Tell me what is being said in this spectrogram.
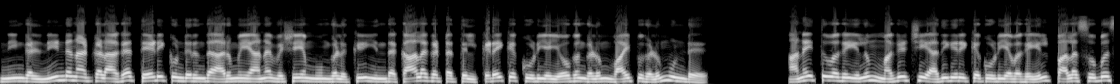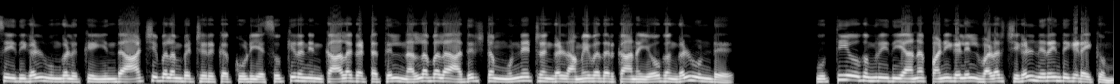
நீங்கள் நீண்ட நாட்களாக தேடிக்கொண்டிருந்த அருமையான விஷயம் உங்களுக்கு இந்த காலகட்டத்தில் கிடைக்கக்கூடிய யோகங்களும் வாய்ப்புகளும் உண்டு. அனைத்து வகையிலும் மகிழ்ச்சி அதிகரிக்கக்கூடிய வகையில் பல சுப செய்திகள் உங்களுக்கு இந்த ஆட்சிபலம் பெற்றிருக்கக்கூடிய சுக்கிரனின் காலகட்டத்தில் நல்லபல அதிர்ஷ்டம் முன்னேற்றங்கள் அமைவதற்கான யோகங்கள் உண்டு. உத்தியோகம் ரீதியான பணிகளில் வளர்ச்சிகள் நிறைந்து கிடைக்கும்.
